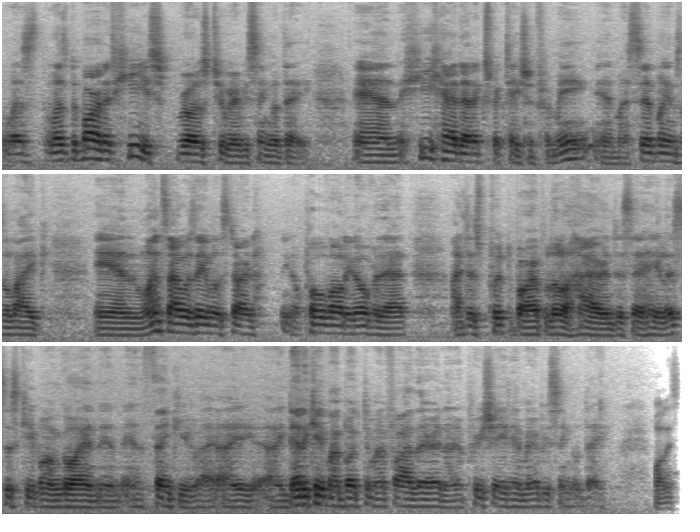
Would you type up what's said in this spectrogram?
was, was the bar that he rose to every single day. And he had that expectation for me and my siblings alike. And once I was able to start, you know, pole vaulting over that, I just put the bar up a little higher and just say, hey, let's just keep on going and, and thank you. I, I, I dedicate my book to my father and I appreciate him every single day. Wallace.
